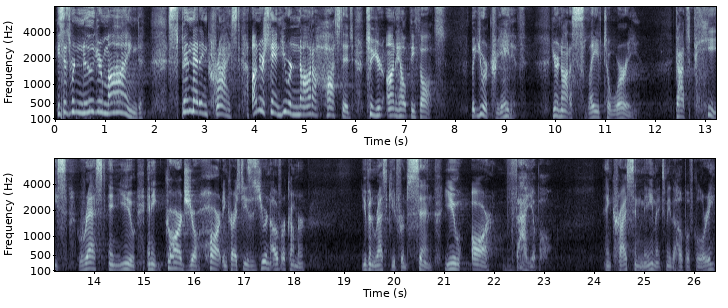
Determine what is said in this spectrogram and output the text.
He says, renew your mind. Spend that in Christ. Understand you are not a hostage to your unhealthy thoughts, but you are creative. You're not a slave to worry. God's peace rests in you, and He guards your heart in Christ Jesus. You're an overcomer. You've been rescued from sin. You are valuable. And Christ in me makes me the hope of glory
